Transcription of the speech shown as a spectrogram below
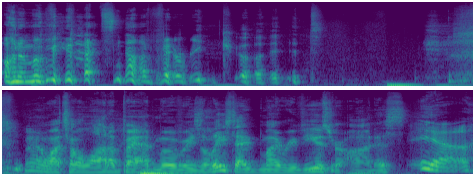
on a movie that's not very good? I watch a lot of bad movies. At least I, my reviews are honest. Yeah.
